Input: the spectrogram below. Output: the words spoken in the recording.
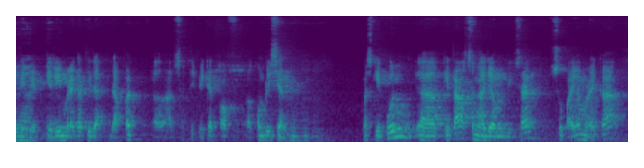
deactivate. Jadi mereka tidak dapat eh, certificate of eh, completion. Hmm. Meskipun eh, kita sengaja mendesain supaya mereka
